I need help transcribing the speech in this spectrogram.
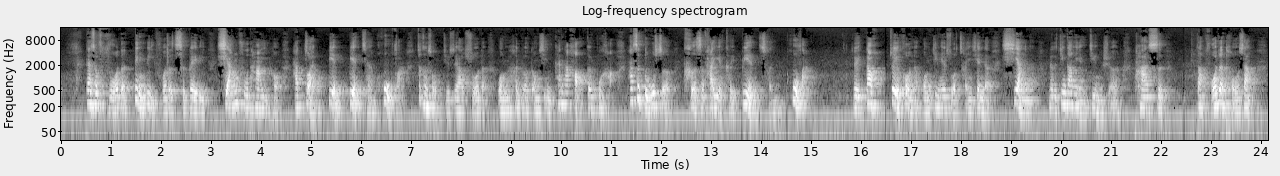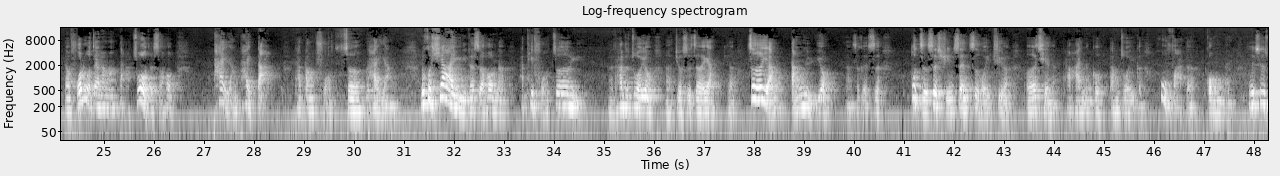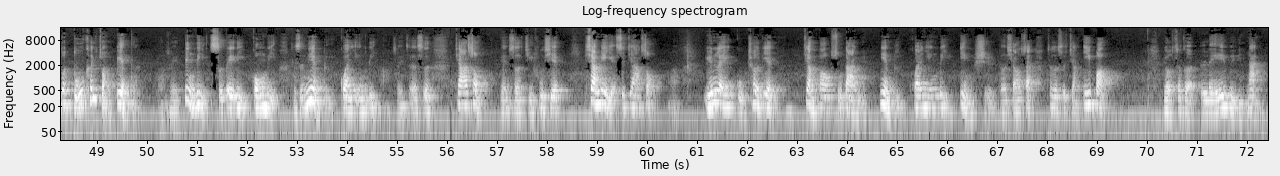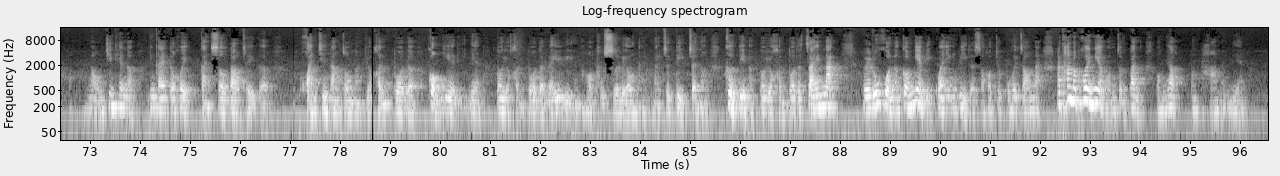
但是佛的定力、佛的慈悲力降服他以后，他转变变成护法。这个时候就是要说的，我们很多东西，你看它好跟不好，它是毒蛇，可是它也可以变成护法。所以到最后呢，我们今天所呈现的像呢，那个金刚眼镜蛇，它是到佛的头上。那佛若在那打坐的时候，太阳太大。他帮佛遮太阳，如果下雨的时候呢，他替佛遮雨，啊，它的作用啊就是这样，遮阳挡雨用啊，这个是不只是寻声自为去了，而且呢，它还能够当做一个护法的功能，就是说毒可以转变的啊，所以定力、慈悲力、功力，就是念比观音力啊，所以这是加颂元蛇及复歇。下面也是加颂啊，云雷鼓彻殿，降包苏大雨，念彼观音力，应时得消散。这个是讲医报，有这个雷雨难。那我们今天呢，应该都会感受到这个环境当中呢，就很多的工业里面都有很多的雷雨，然后土石流乃乃至地震啊，各地呢都有很多的灾难。所以如果能够念比观音力的时候，就不会遭难。那他们不会念，我们怎么办呢？我们要帮他们念，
